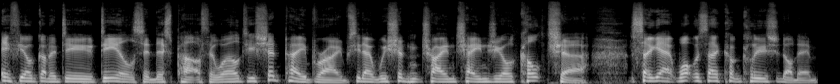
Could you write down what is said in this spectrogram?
if you're going to do deals in this part of the world, you should pay bribes. You know, we shouldn't try and change your culture. So, yeah, what was their conclusion on him?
